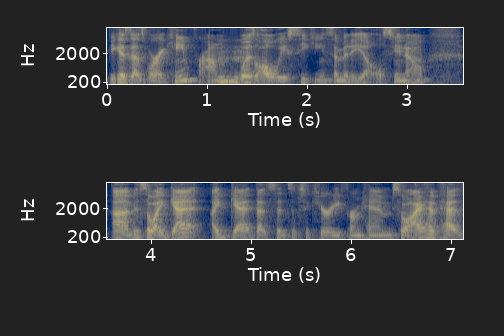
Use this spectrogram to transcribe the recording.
because that's where I came from Mhm. was always seeking somebody else, you know, um, and so I get I get that sense of security from him. So I have had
